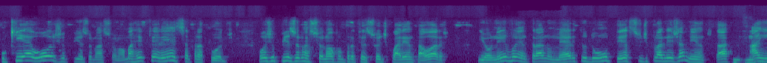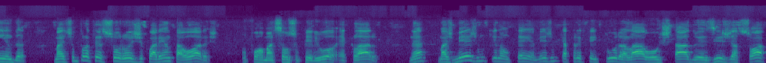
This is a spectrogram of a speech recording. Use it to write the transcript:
O que é hoje o piso nacional? Uma referência para todos. Hoje o piso nacional para um professor de 40 horas, e eu nem vou entrar no mérito do um terço de planejamento, tá? Uhum. Ainda. Mas um professor hoje de 40 horas, com formação superior, é claro, né? Mas mesmo que não tenha, mesmo que a prefeitura lá ou o estado exija só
